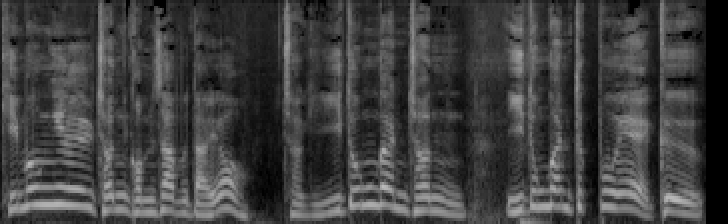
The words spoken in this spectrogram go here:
김홍일 전 검사보다요 저기 이동관 전 이동관 특보의 그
